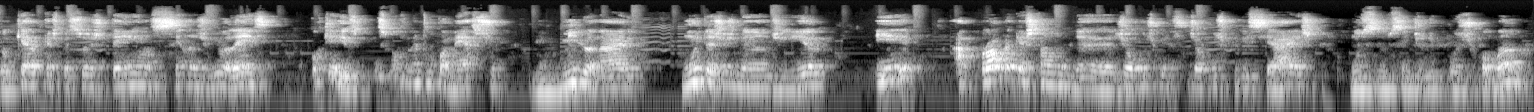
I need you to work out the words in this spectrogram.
eu quero que as pessoas tenham cenas de violência. Por que isso? Isso movimenta um comércio milionário, muita gente ganhando dinheiro e a própria questão de, de, alguns, de alguns policiais, no, no sentido de posto de comando,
